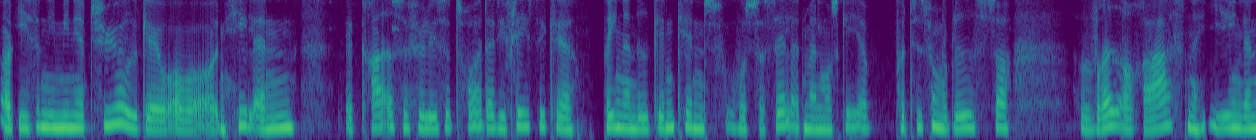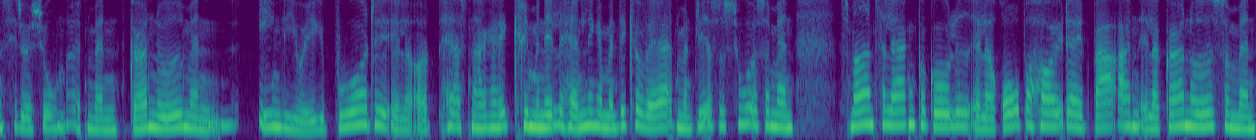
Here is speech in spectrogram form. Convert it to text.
Og i sådan en miniatyrudgave og en helt anden øh, grad selvfølgelig, så tror jeg, at de fleste kan på en eller anden led genkendes hos sig selv, at man måske er på et tidspunkt er blevet så vred og rasende i en eller anden situation, at man gør noget, man egentlig jo ikke burde, eller og her snakker jeg ikke kriminelle handlinger, men det kan jo være, at man bliver så sur, så man smadrer en tallerken på gulvet, eller råber højt af et barn, eller gør noget, som man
